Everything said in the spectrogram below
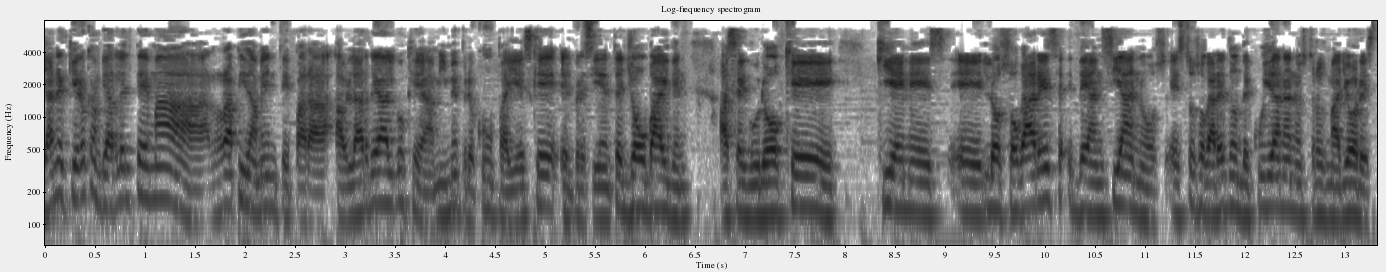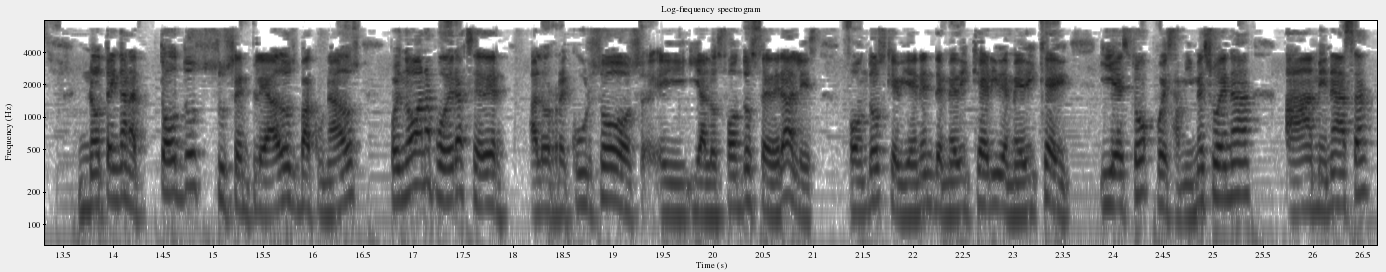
Janet, quiero cambiarle el tema rápidamente para hablar de algo que a mí me preocupa y es que el presidente Joe Biden aseguró que quienes eh, los hogares de ancianos, estos hogares donde cuidan a nuestros mayores, no tengan a todos sus empleados vacunados, pues no van a poder acceder a los recursos eh, y, y a los fondos federales, fondos que vienen de Medicare y de Medicaid. Y esto, pues a mí me suena a amenaza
